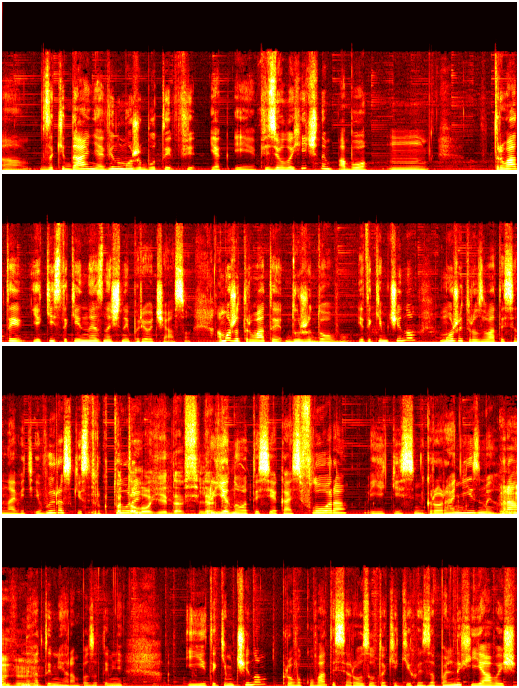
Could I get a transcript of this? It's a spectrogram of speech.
е, закидання він може бути фі- як і фізіологічним або тривати якийсь такий незначний період часу, а може тривати дуже довго. І таким чином можуть розвиватися навіть і виразки, структури. Патології, да, всілякі. Приєднуватися якась флора, якісь мікроорганізми, грам Мгм. негативні, грам позитивні. І таким чином провокуватися розвиток якихось запальних явищ.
